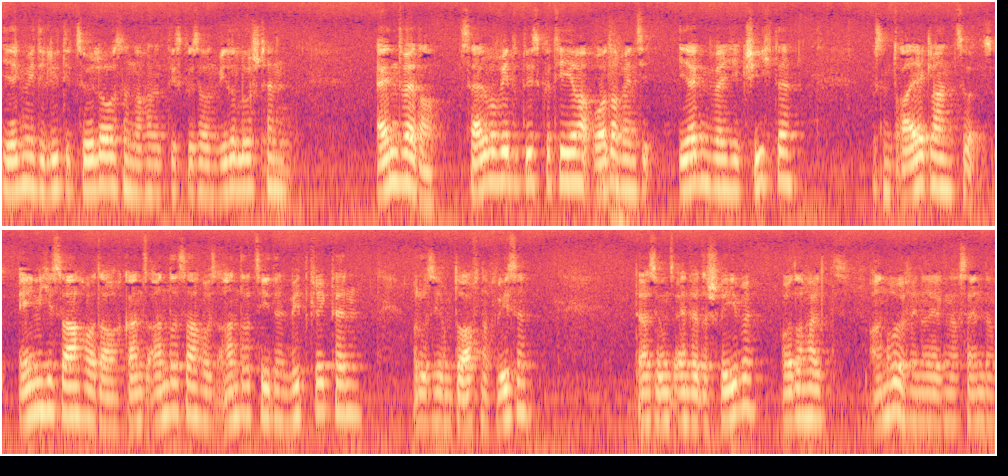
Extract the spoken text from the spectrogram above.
irgendwie die Leute zulassen und nach einer Diskussion wieder Lust haben, entweder selber wieder diskutieren oder wenn sie irgendwelche Geschichten aus dem Dreieckland, so, so ähnliche Sachen oder auch ganz andere Sachen aus anderen Zeiten mitgekriegt haben oder aus ihrem Dorf noch wissen, dass sie uns entweder schreiben oder halt anrufen in irgendeiner Sendung.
